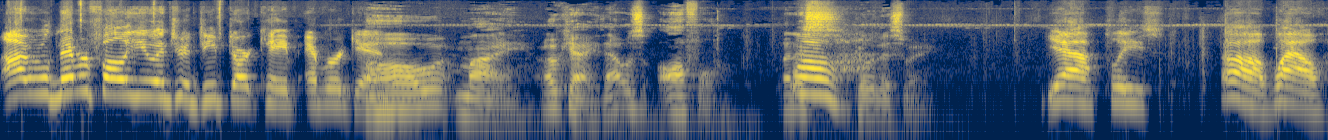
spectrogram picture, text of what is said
I will never follow you into a deep dark cave ever again. Oh my. Okay, that was awful. Let Whoa. us go this way. Yeah, please. Oh wow.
